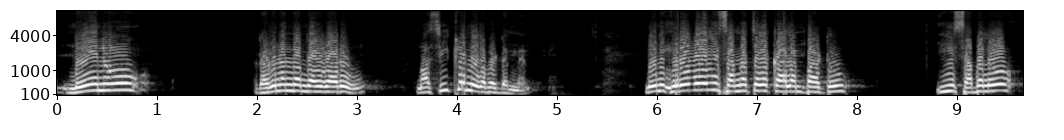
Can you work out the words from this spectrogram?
నేను రఘునందన్ రావు గారు మా సీట్లో నిలబడ్డాం మేము. నేను ఇరవై సంవత్సరాల కాలం పాటు ఈ సభలో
